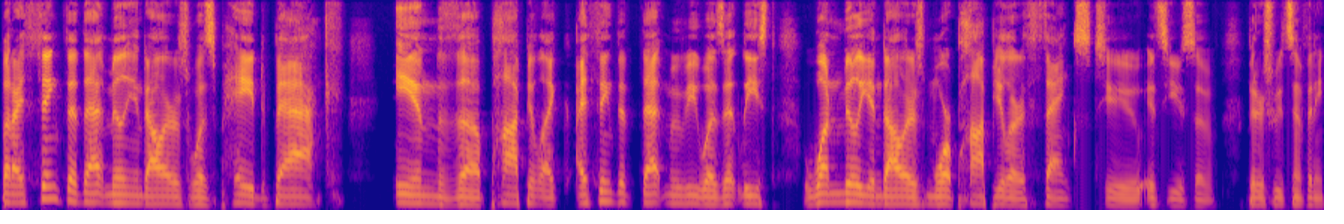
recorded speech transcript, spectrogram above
but I think that that million dollars was paid back in the popular like i think that that movie was at least one million dollars more popular thanks to its use of bittersweet symphony.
